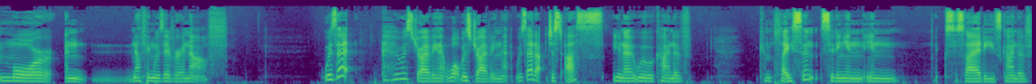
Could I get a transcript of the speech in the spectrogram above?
more and nothing was ever enough. Was that who was driving that? What was driving that? Was that just us? You know, we were kind of complacent, sitting in in like society's kind of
